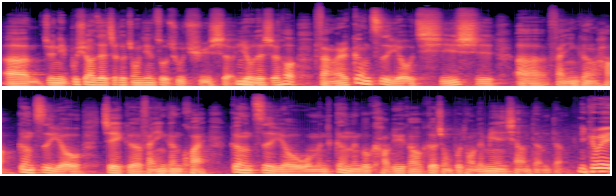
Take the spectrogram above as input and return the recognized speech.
呃，就你不需要在这个中间做出取舍，有的时候反而更自由，其实呃反应更好，更自由，这个反应更快，更自由，我们更能够考虑到各种不同的面向等等。你可不可以？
